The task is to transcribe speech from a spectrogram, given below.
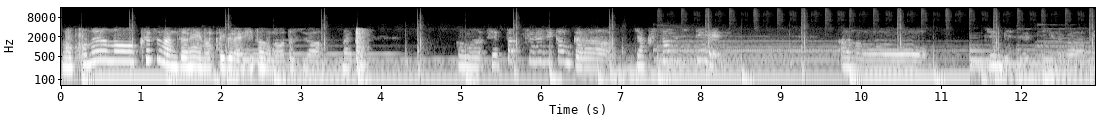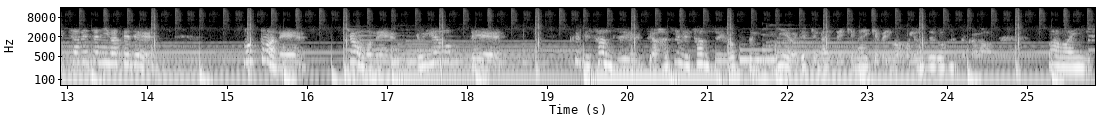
もうこの世のクズなんじゃねえのってぐらい下手なの、私は。なんか、この出発する時間から逆算して、あのー準備するっていうのがめちゃめちゃ苦手で、本当はね、今日もね、余裕持って、9時30、違う8時36分に家を出てないといけないけど、今もう45分だから、まあまあいいんです。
